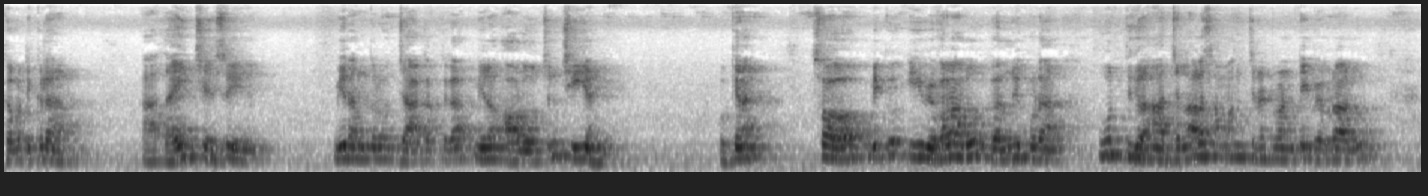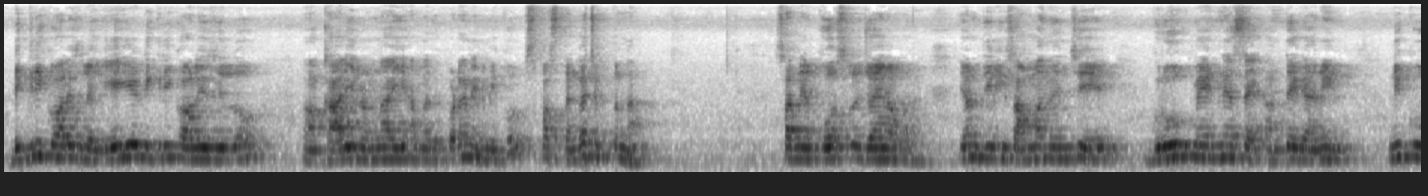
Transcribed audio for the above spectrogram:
కాబట్టి ఇక్కడ దయచేసి మీరందరూ జాగ్రత్తగా మీరు ఆలోచన చేయండి. ఓకేనా? సో మీకు ఈ వివరాలు ఇవన్నీ కూడా పూర్తిగా ఆ జిల్లాలకు సంబంధించినటువంటి వివరాలు. డిగ్రీ కాలేజీలో ఏ ఏ డిగ్రీ కాలేజీల్లో ఖాళీలు ఉన్నాయి అన్నది కూడా నేను మీకు స్పష్టంగా చెప్తున్నా. సార్ నేను కోర్సులో జాయిన్ అవ్వాలని ఏమంటే దీనికి సంబంధించి గ్రూప్ మెయింటెనెన్సే. అంతేగాని నీకు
